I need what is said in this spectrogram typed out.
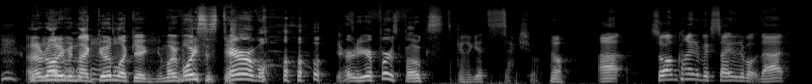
and I'm not even that good looking, and my voice is terrible. you heard it here first, folks. It's gonna get sexual. No. Uh, so I'm kind of excited about that.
